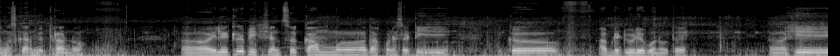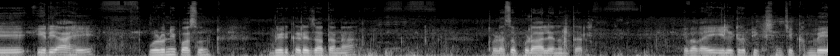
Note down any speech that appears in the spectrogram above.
नमस्कार मित्रांनो. इलेक्ट्रिफिकेशनचं काम दाखवण्यासाठी एक अपडेट व्हिडिओ बनवतो आहे ही एरिया आहे वडोणीपासून बीडकडे जाताना. थोडंसं पुढं आल्यानंतर. हे बघा हे इलेक्ट्रिफिकेशनचे खंबे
